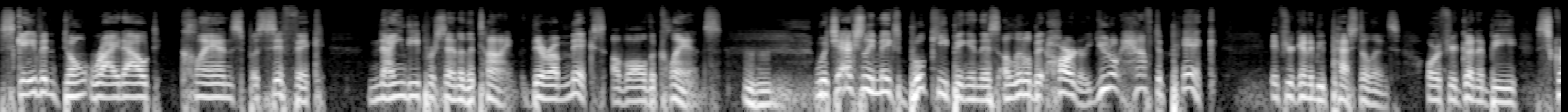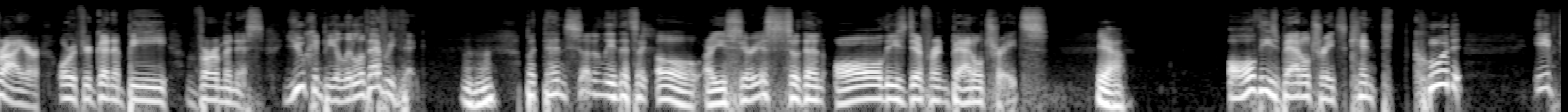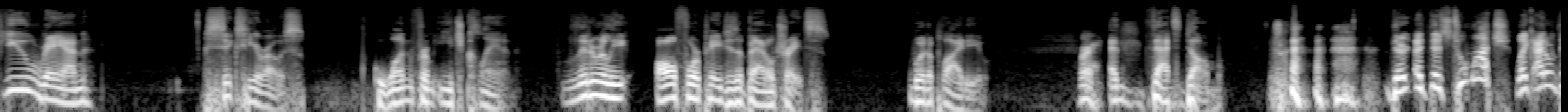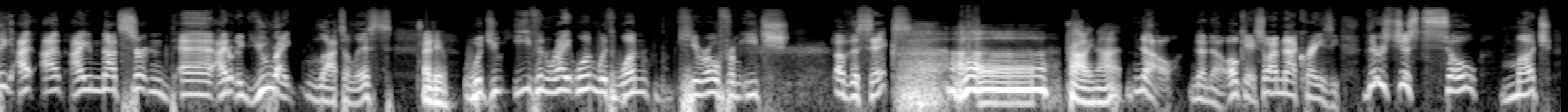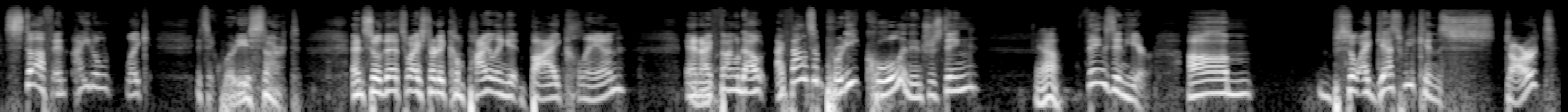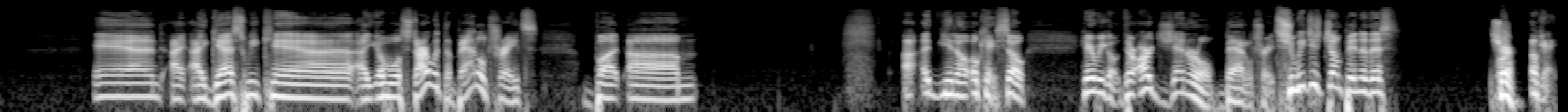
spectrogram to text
Skaven don't ride out clan specific ninety percent of the time. They're a mix of all the clans hmm which actually makes bookkeeping in this a little bit harder. You don't have to pick if you're going to be pestilence or if you're going to be skryre or if you're going to be verminus. You can be a little of everything. hmm But then suddenly that's like, oh, are you serious? So then all these different battle traits, Yeah. all these battle traits can could if you ran six heroes, one from each clan. Literally all four pages of battle traits would apply to you. Right. and that's dumb. there, uh, there's too much. Like I don't think I, I I'm not certain. Uh, I don't. You write lots of lists. I do. Would you even write one with one hero from each of the six? Uh, probably not. No, no, no. Okay, so I'm not crazy. There's just so much stuff, and I don't like. It's like where do you start? And so that's why I started compiling it by clan, and I found out I found some pretty cool and interesting Yeah. things in here. Um, so I guess we can start, and I, I guess we can. I we'll start with the battle traits, but um, uh, you know, okay. So here we go. There are general battle traits. Should we just jump into this? Sure. Okay.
